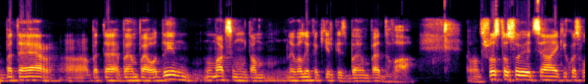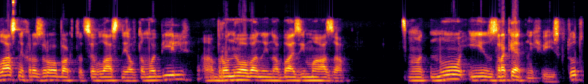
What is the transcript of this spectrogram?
БТР, е, БТ, БМП-1, ну максимум там невелика кількість БМП-2. Що стосується якихось власних розробок, то це власний автомобіль броньований на базі МАЗа. От. Ну і з ракетних військ. Тут,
